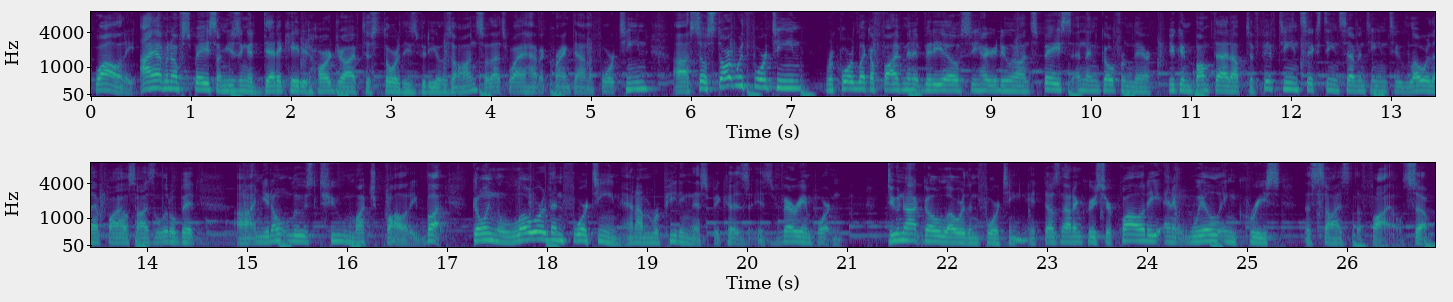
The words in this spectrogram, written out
quality. I have enough space. I'm using a dedicated hard drive to store these videos on, so that's why I have it cranked down to 14. Uh, so start with 14, record like a five minute video, see how you're doing on space, and then go from there. You can bump that up to 15, 16, 17 to lower that file size a little bit, uh, and you don't lose too much quality. But going lower than 14, and I'm repeating this because it's very important, do not go lower than 14. It does not increase your quality and it will increase the size of the file. So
